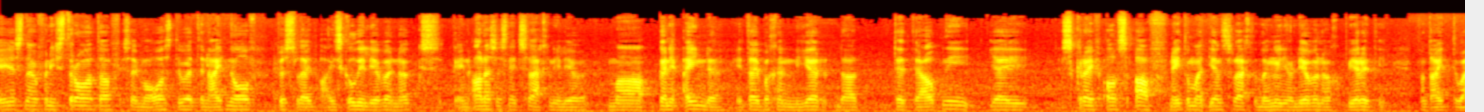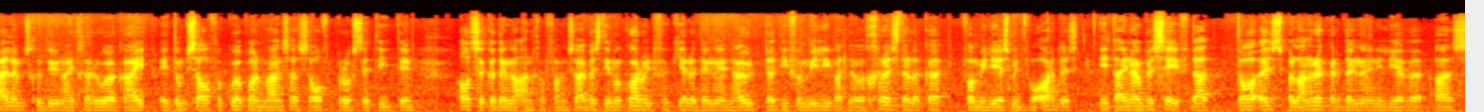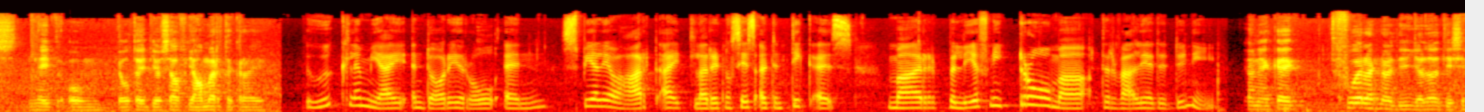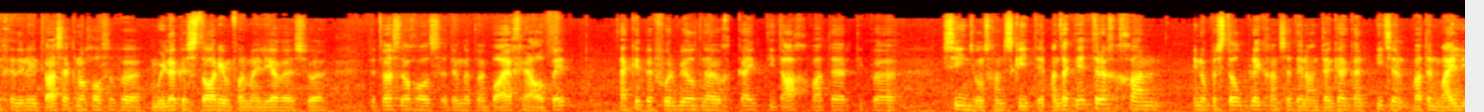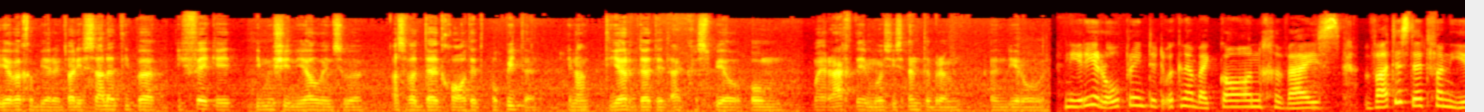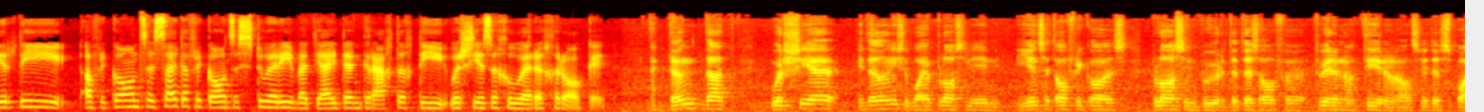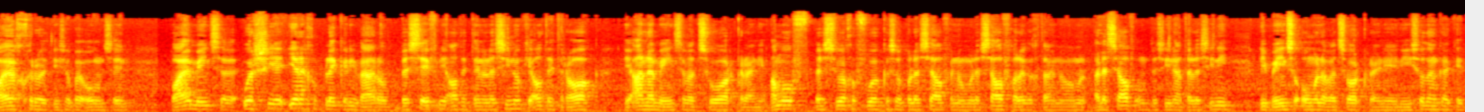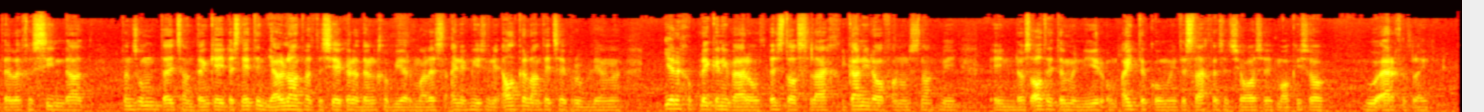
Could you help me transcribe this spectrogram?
hy is nou van die straat af, sy ma is dood en hy het nou al besluit hy skuld die lewe niks en alles is net sleg in die lewe. Maar aan die einde het hy begin leer dat dit help nie jy skryf als af net omdat een slegte ding in jou lewe nou gebeur het nie want hy het dwelms gedoen, hy het gerook, hy het homself verkoop aan mans as self prostituut en al sulke dinge aangevang. So hy was die mekaar met verkeerde dinge en nou dat die familie wat nou 'n Christelike familie is met waardes, het hy nou besef dat daar is belangriker dinge in die lewe as net om heeltyd jouself jammer te kry. Hoe klim jy in daardie rol in? Speel jou hart uit, laat dit nog steeds autentiek is, maar beleef nie trauma terwyl jy dit doen nie. Ja nee, kyk, voor ek nou die hele audisie gedoen het, was ek nogals op 'n moeilike stadium van my lewe, so dit was nogals 'n ding wat my baie gehelp het. Ek het byvoorbeeld nou gekyk die dag watter tipe scenes ons gaan skiet en want ek net teruggegaan en op 'n stil plek gaan sit en dan dink ek aan iets in, wat in my lewe gebeur het wat dieselfde tipe effek het emosioneel en so as wat dit gehad het op Pieter en dan deur dit het ek gespeel om my regte emosies in te bring in die rol. En hierdie rolprent het ook nou by Kaan gewys. Wat is dit van hierdie Afrikaanse Suid-Afrikaanse storie wat jy dink regtig die oorseese gehore geraak het? Ek dink dat oorsee het hulle nie so baie plaas nie hier in Suid-Afrika is plaas en boer, dit is al 'n tweede natuur en alsweet dit is baie groot hier so by ons en baie mense oorsee enige plek in die wêreld besef nie altyd en hulle sien ook nie altyd raak die ander mense wat swaar kry nie. Almal is so gefokus op hulle self en om hulle self gelukkig te hou en om hulle self om te sien dat hulle sien nie die mense om hulle wat swaar kry nie. En hierso dink ek het hulle gesien dat van soms tyd aan dink jy dis net in jou land wat 'n sekere ding gebeur, maar dis eintlik nie so nie. Elke land het sy probleme. Enige plek in die wêreld is daar sleg. Jy kan nie daarvan ontsnap nie en daar's altyd 'n manier om uit te kom uit 'n slegte situasie. Maak nie saak hoe erg dit lyk.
